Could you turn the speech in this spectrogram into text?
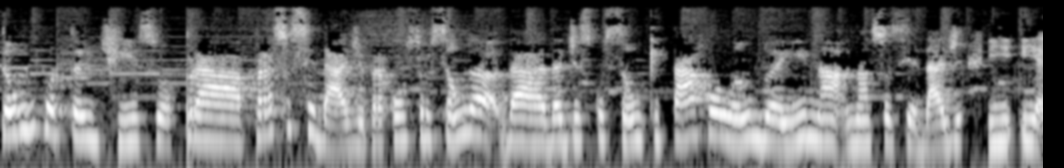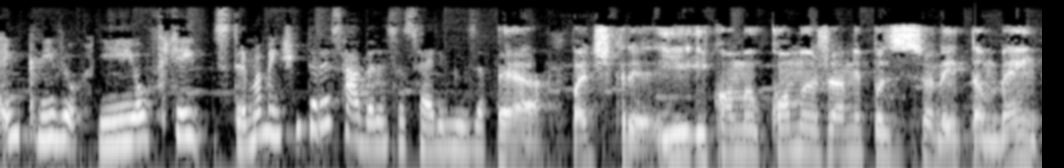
tão importante isso para a sociedade, para a construção da, da, da, discussão que tá rolando aí na, na sociedade e, e, é incrível. E eu fiquei extremamente interessada nessa série, Misa. É, pode escrever. E, e como, como eu já me posicionei também,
